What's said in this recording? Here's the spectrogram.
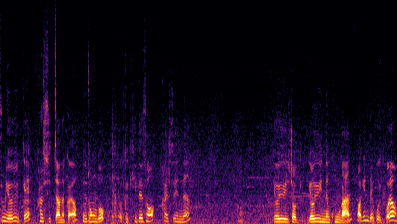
좀 여유 있게 갈 수 있지 않을까요? 이 정도 이렇게 기대서 갈 수 있는 어, 여유적 여유 있는 공간 확인되고 있고요.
